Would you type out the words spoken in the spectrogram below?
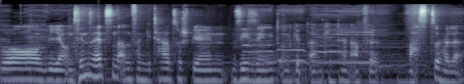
wo wir uns hinsetzen, anfangen Gitarre zu spielen, sie singt und gibt einem Kind einen Apfel. Was zur Hölle?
